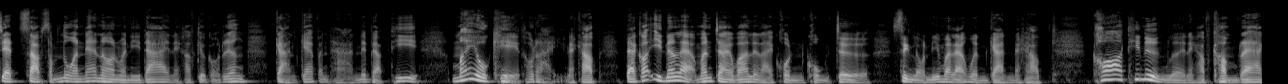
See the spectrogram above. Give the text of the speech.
เจ็ดสับสำนวนแน่นอนวันนี้ได้นะครับ เกี่ยวกับเรื่องการแก้ปัญหาในแบบที่ไม่โอเคเท่าไหร่นะครับ แต่ก็อีกนั่นแหละมั่นใจว่าหลายๆ คนคงเจอสิ่งเหล่านี้มาแล้วเหมือนกันนะครับ ข้อที่หนึ่งเลยนะครับคำแรก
